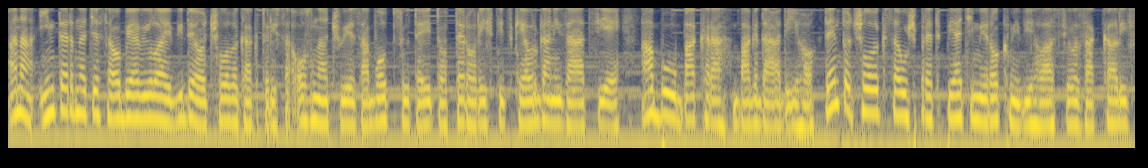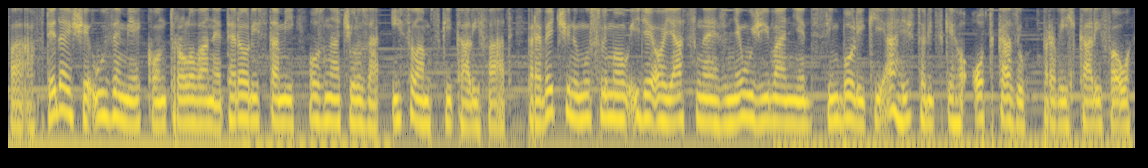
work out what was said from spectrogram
a na internete sa objavilo aj video človeka, ktorý sa označuje za vodcu tejto teroristickej organizácie, Abu Bakra Bagdádiho. Tento človek sa už pred 5 rokmi vyhlásil za kalifa a vtedajšie územie kontrolované teroristami označil za islamský kalifát. Pre väčšinu muslimov ide o jasné zneužívanie symboliky a historického odkazu prvých kalifov.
